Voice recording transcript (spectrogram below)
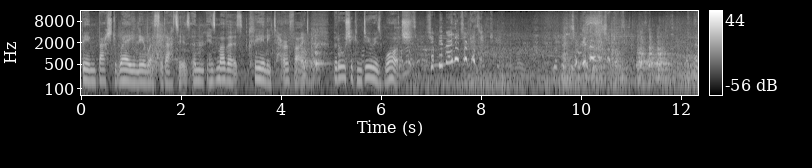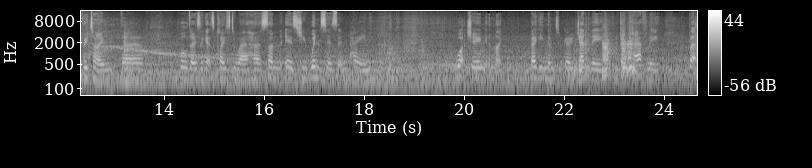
being bashed away near where Sadat is, and his mother is clearly terrified, but all she can do is watch. Every time the bulldozer gets close to where her son is, she winces in pain, watching and like begging them to go gently, go carefully. But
